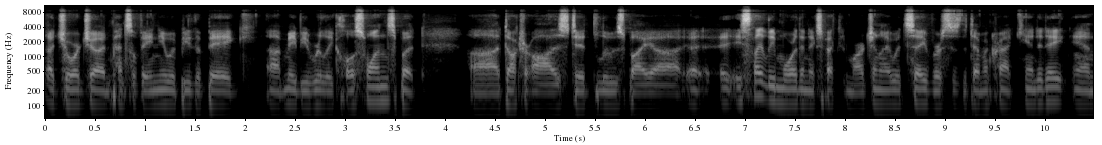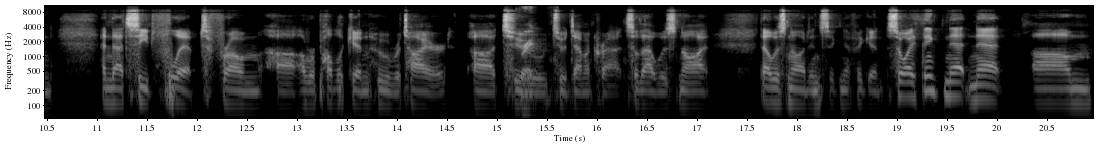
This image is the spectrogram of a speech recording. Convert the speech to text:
uh, Georgia, and Pennsylvania would be the big, uh, maybe really close ones, but uh, Dr. Oz did lose by uh, a, a, slightly more than expected margin, I would say, versus the Democrat candidate, and and that seat flipped from uh, a Republican who retired uh, to right. to a Democrat. So that was not that was not insignificant. So I think net net. Um,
